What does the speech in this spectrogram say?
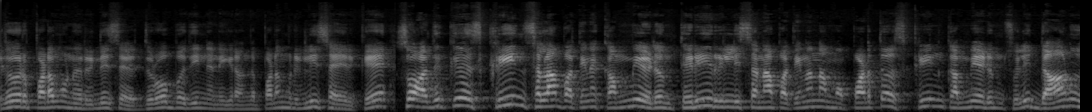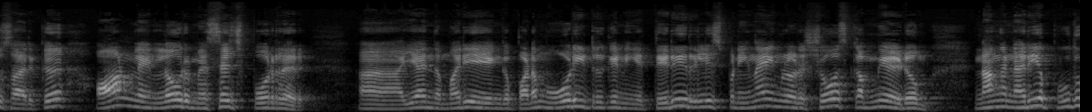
ஏதோ ஒரு படம் ஒன்று ரிலீஸ் ஆயிருக்கு திரௌபதின்னு நினைக்கிறேன். அந்த படம் ரிலீஸ் ஆயிருக்கு. ஸோ அதுக்கு ஸ்க்ரீன்ஸ் எல்லாம் பார்த்தீங்கன்னா கம்மியாயிடும் தெரி ரிலீஸ் ஆனால் பார்த்தீங்கன்னா நம்ம படத்தை ஸ்க்ரீன் கம்மியாயிடும் சொல்லி தானு சாருக்கு ஆன்லைனில் ஒரு மெசேஜ் போடுறாரு. ஐயா இந்த மாதிரி எங்கள் படம் ஓடிட்டுருக்கு. நீங்கள் தெரிய ரிலீஸ் பண்ணிங்கன்னா எங்களோட ஷோஸ் கம்மியாயிடும் நாங்கள் நிறைய புது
